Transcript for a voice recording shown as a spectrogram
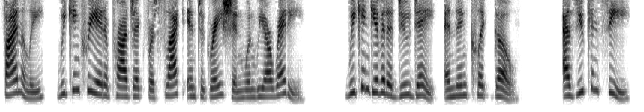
Finally, we can create a project for Slack integration when we are ready. We can give it a due date and then click Go. As you can see,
